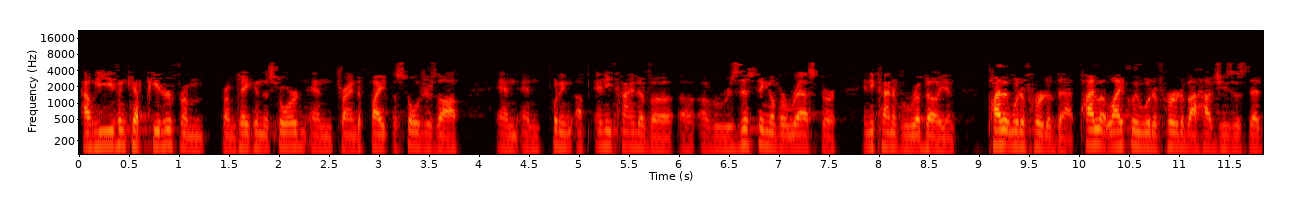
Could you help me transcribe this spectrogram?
How he even kept Peter from, from taking the sword and trying to fight the soldiers off and, and putting up any kind of a, of a resisting of arrest or any kind of a rebellion. Pilate would have heard of that. Pilate likely would have heard about how Jesus said,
